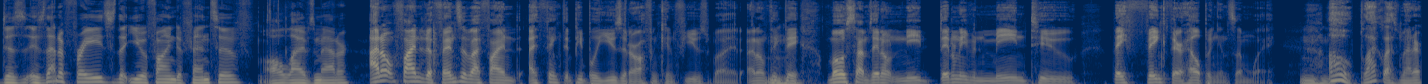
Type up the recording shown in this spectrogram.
Does is that a phrase that you find offensive? All lives matter. I don't find it offensive. I find I think that people who use it are often confused by it. I don't think they most times they don't need they don't even mean to they think they're helping in some way. Mm-hmm. Oh, Black Lives Matter.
